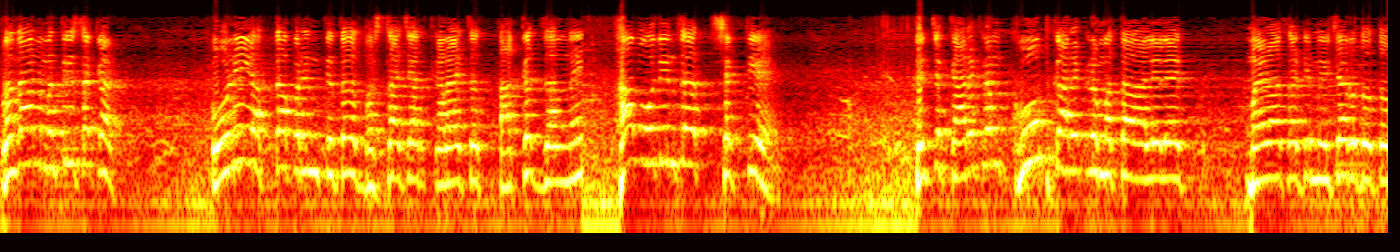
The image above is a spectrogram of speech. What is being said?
प्रधानमंत्री सकट कोणी आतापर्यंत तिथं भ्रष्टाचार करायचं ताकद झालं नाही. हा मोदींचा शक्ती आहे. त्यांचे कार्यक्रम खूप कार्यक्रम आता आलेले आहेत. महिलांसाठी मी विचारत होतो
